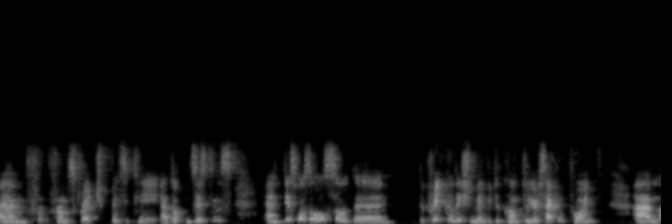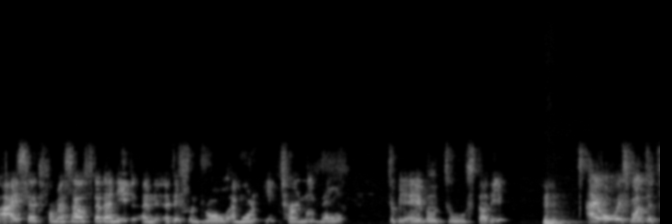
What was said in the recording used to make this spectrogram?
um, fr- from scratch, basically at Open Systems. And this was also the the precondition, maybe to come to your second point. Um, I said for myself that I need an, a different role, a more internal role, to be able to study. Mm-hmm. I always wanted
